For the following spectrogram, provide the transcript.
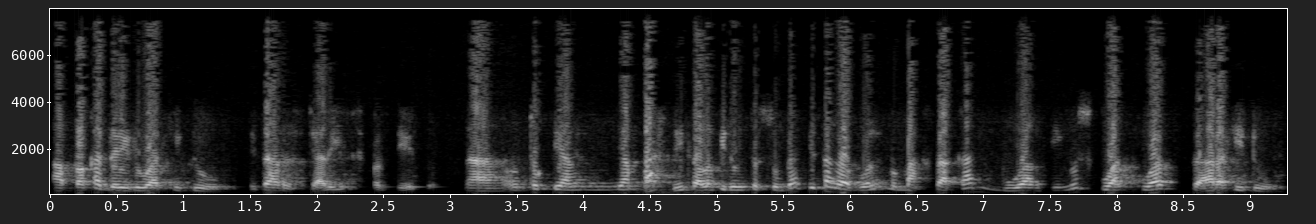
apakah dari luar hidung. Kita harus cari seperti itu. Nah, untuk yang yang pasti kalau hidung tersumbat kita nggak boleh memaksakan buang ingus kuat-kuat ke arah hidung.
